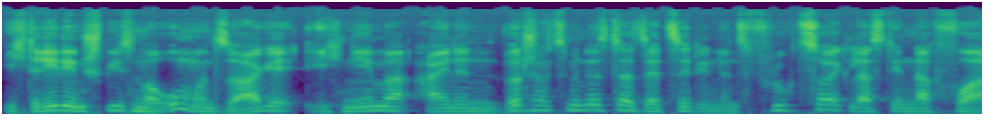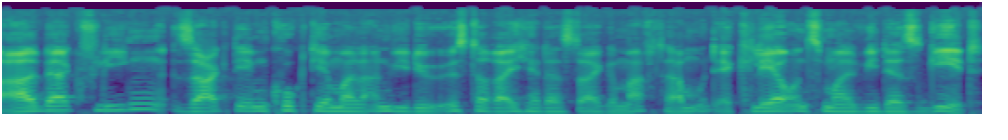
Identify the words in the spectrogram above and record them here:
Ich drehe den Spieß mal um und sage, ich nehme einen Wirtschaftsminister, setze den ins Flugzeug, lass den nach Vorarlberg fliegen, sag dem, guck dir mal an, wie die Österreicher das da gemacht haben und erklär uns mal, wie das geht.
